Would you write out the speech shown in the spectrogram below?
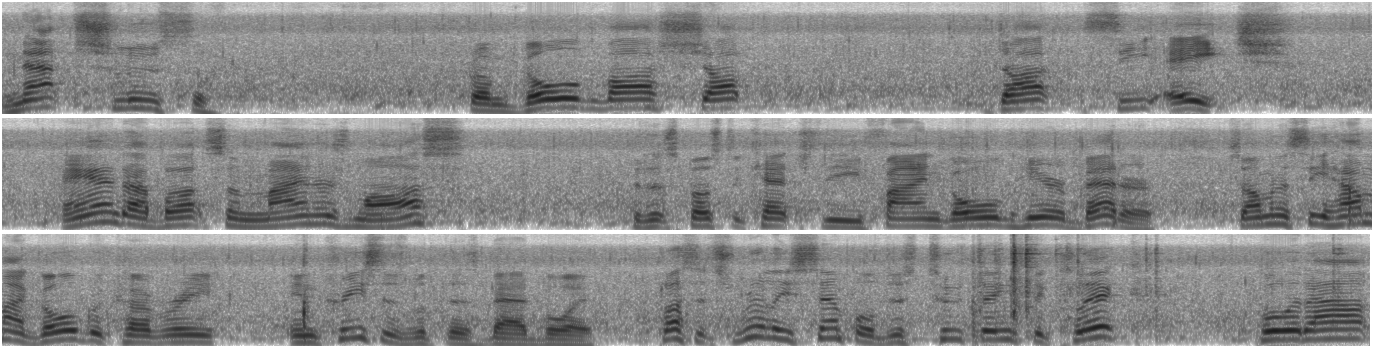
Napfschluss from goldwashshop.ch. And I bought some miner's moss because it's supposed to catch the fine gold here better. So I'm going to see how my gold recovery increases with this bad boy. Plus it's really simple, just two things to click, pull it out,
